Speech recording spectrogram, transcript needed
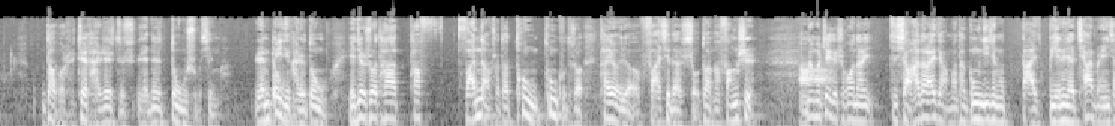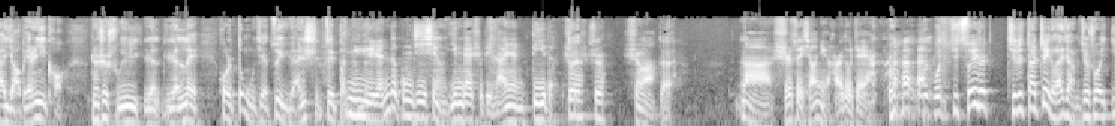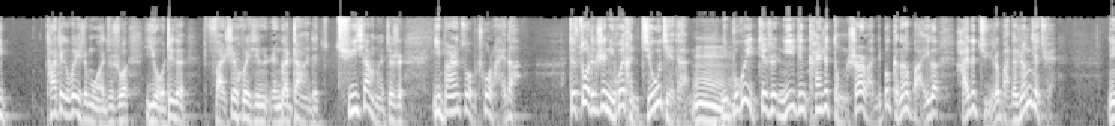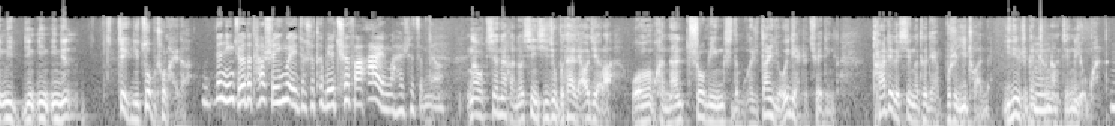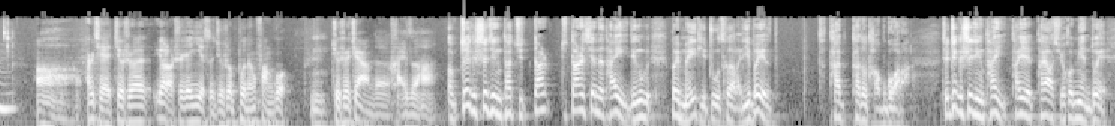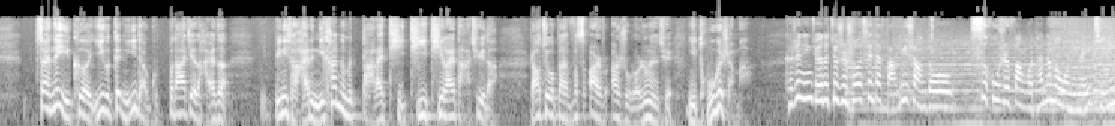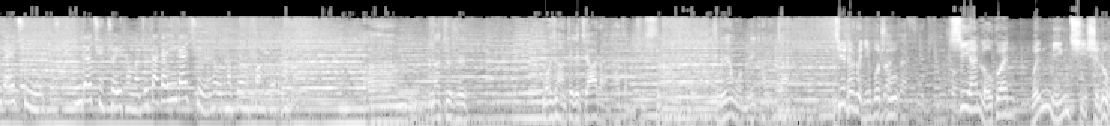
倒不是，这还是就是人的动物属性嘛。人毕竟还是动物，也就是说，他他烦恼时候，他痛痛苦的时候，他要有发泄的手段和方式。那么这个时候呢，就小孩子来讲嘛，他攻击性打别人一下、掐别人一下、咬别人一口，那是属于人人类或者动物界最原始、最本能的。女人的攻击性应该是比男人低的，是对，是，是吗？对。那十岁小女孩都这样，我我所以说，其实但这个来讲呢，就是说一，他这个为什么我就说有这个反社会性人格障碍的趋向呢？就是一般人做不出来的，就做这个事你会很纠结的，嗯，你不会就是你已经开始懂事了，你不可能把一个孩子举着把他扔下去，你你你你你你这你做不出来的。那您觉得他是因为就是特别缺乏爱吗，还是怎么样？那现在很多信息就不太了解了，我们很难说明是怎么回事。但是有一点是确定的，他这个性格特点不是遗传的，一定是跟成长经历有关的。嗯，哦，而且就是说岳老师这意思，就是说不能放过。嗯，就是这样的孩子哈。呃，这个事情他就当然当然现在他已经被媒体注册了一辈子，他他都逃不过了。就这个事情，他他也他要学会面对，在那一刻，一个跟你一点不搭界的孩子。比你小孩子，你看他们打来踢踢踢来打去的，然后最后把二二十五楼扔下去，你图个什么？可是您觉得，就是说现在法律上都似乎是放过他，那么我们媒体应该去应该去追他吗？就大家应该去人肉他，不要放过他吗？嗯，那就是我想这个家长他怎么去思考？首先我没看到家长。接着为您播出《西安楼观文明启示录》。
